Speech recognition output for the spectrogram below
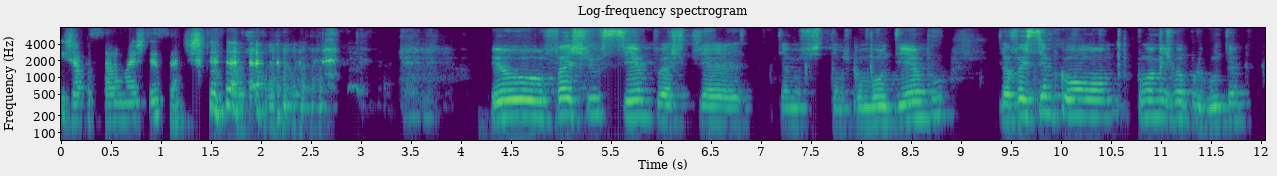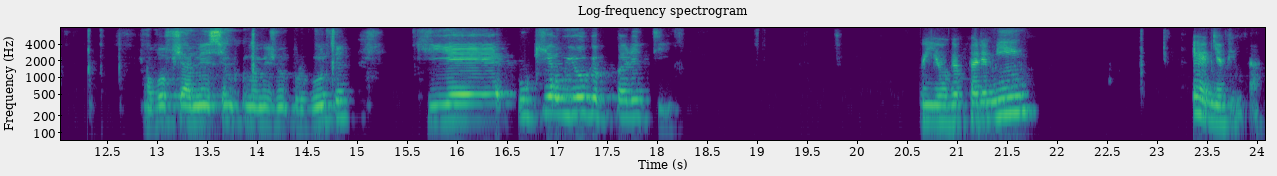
E, já passaram mais de 10 anos. Eu fecho sempre, acho que já estamos, estamos com um bom tempo. Eu fecho sempre com, com a mesma pergunta, ou vou fechar sempre com a mesma pergunta, que é o que é o yoga para ti? O yoga para mim é a minha vida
